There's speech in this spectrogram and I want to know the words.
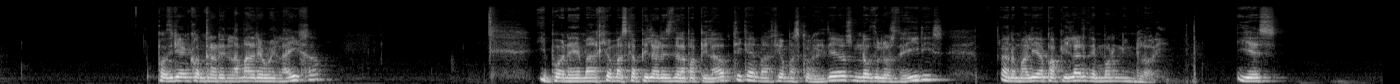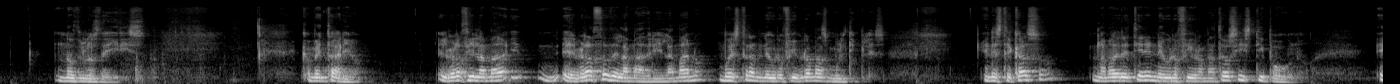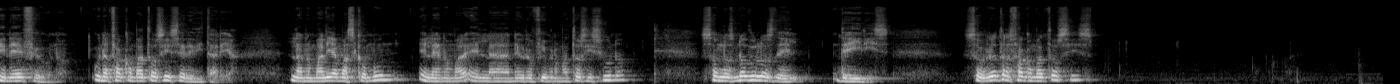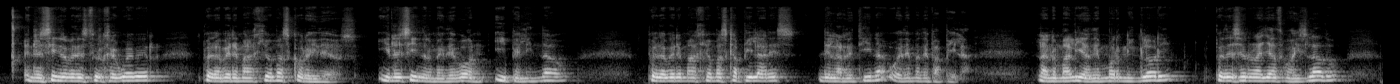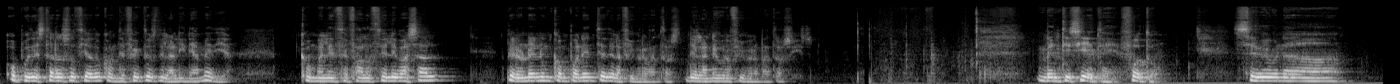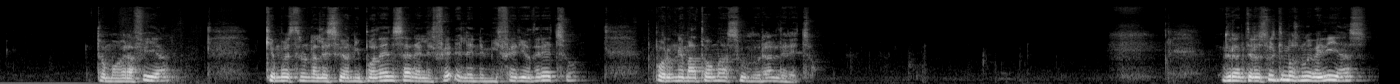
podría encontrar en la madre o en la hija? Y pone hemangiomas capilares de la papila óptica, hemangiomas coroideos, nódulos de iris, anomalía papilar de Morning Glory. Y es nódulos de iris. Comentario. El brazo, y la el brazo de la madre y la mano muestran neurofibromas múltiples. En este caso, la madre tiene neurofibromatosis tipo 1, NF1, una facomatosis hereditaria. La anomalía más común en la, neurofibromatosis 1 son los nódulos de, iris. Sobre otras facomatosis, en el síndrome de Sturge-Weber puede haber hemangiomas coroideos y en el síndrome de Von y Pelindau puede haber hemangiomas capilares de la retina o edema de papila. La anomalía de Morning Glory puede ser un hallazgo aislado o puede estar asociado con defectos de la línea media, como el encefalocele basal, pero no en un componente de la, de la neurofibromatosis. 27. Foto. Se ve una tomografía que muestra una lesión hipodensa en el hemisferio derecho por un hematoma subdural derecho. Durante los últimos nueve días,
